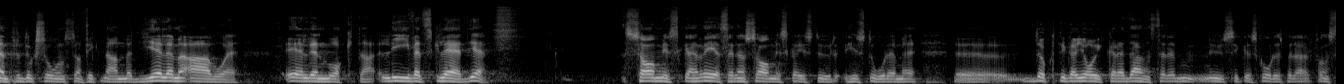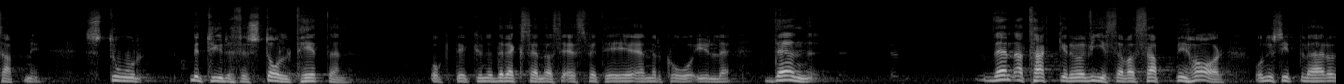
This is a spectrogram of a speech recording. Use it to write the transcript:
en produksjon som fikk namnet Jeleme Avoe, Ellen Mokta, Livets glede'. En resa i den samiska historien med uh, duktiga joikere, dansere, musikere, skuespillere fra Sápmi. Stor betydelse for stoltheten. Og det kunne direktesendes i SVT, NRK, Yle. Den den attacken och visa vad Sápmi har. Och nu sitter vi här och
